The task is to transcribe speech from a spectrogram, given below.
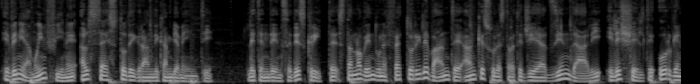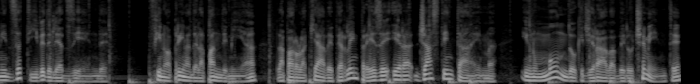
E veniamo infine al sesto dei grandi cambiamenti, le tendenze descritte stanno avendo un effetto rilevante anche sulle strategie aziendali e le scelte organizzative delle aziende. Fino a prima della pandemia, la parola chiave per le imprese era just in time. In un mondo che girava velocemente,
